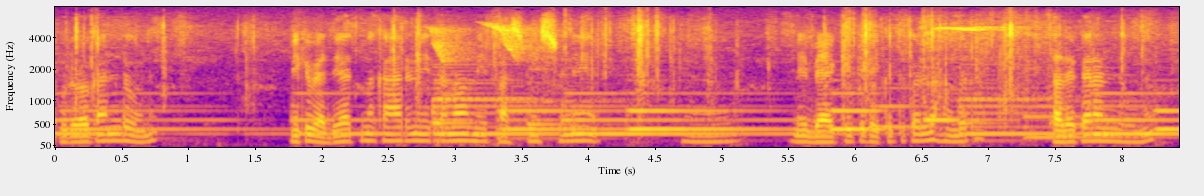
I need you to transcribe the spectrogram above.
පුරුවගණ්ඩ ඕන. මේක වැදගත්ම කාරණය තමා මේ පස් මිශ්‍රණය මේ බෑක් එකට එකතු කරලා හොඳට තද කරන්න ඕන.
